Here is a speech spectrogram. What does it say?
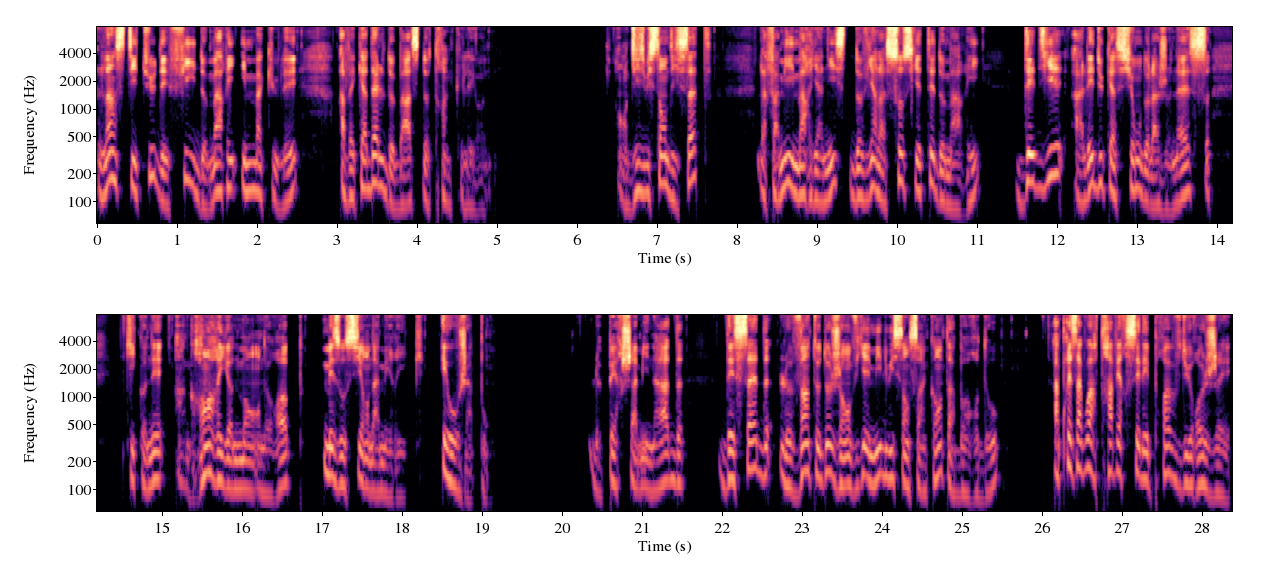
l'Institut des filles de Marie Immaculée, avec Adèle de Basse de Trinqueléon. En 1817, la famille marianiste devient la Société de Marie, dédiée à l'éducation de la jeunesse, qui connaît un grand rayonnement en Europe, mais aussi en Amérique et au Japon. Le père Chaminade décède le 22 janvier 1850 à Bordeaux, après avoir traversé l'épreuve du rejet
